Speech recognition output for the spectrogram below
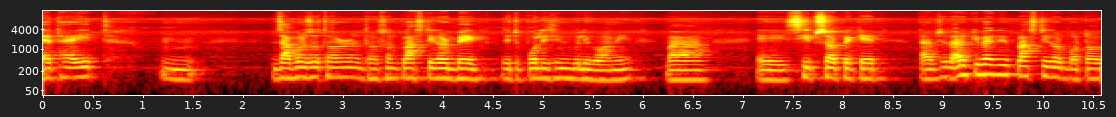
এঠাইত জাবৰ জোঁথৰ ধৰকচোন প্লাষ্টিকৰ বেগ যিটো পলিথিন বুলি কওঁ আমি বা এই চিপছৰ পেকেট তাৰপিছত আৰু কিবা কিবি প্লাষ্টিকৰ বটল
